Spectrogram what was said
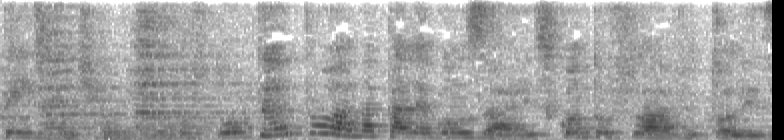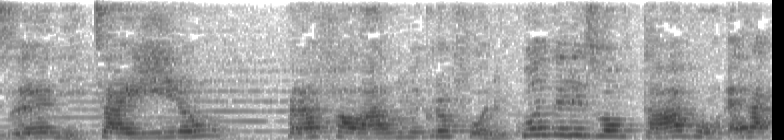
tem isso que a gente realmente não gostou. Tanto a Natália Gonzalez quanto o Flávio Tolesani saíram para falar no microfone. Quando eles voltavam, era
